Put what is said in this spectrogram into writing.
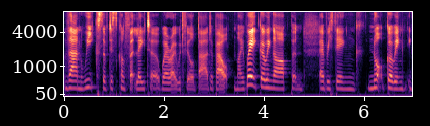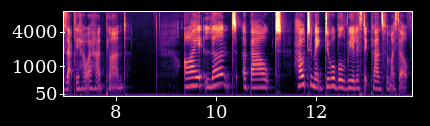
than weeks of discomfort later, where I would feel bad about my weight going up and everything not going exactly how I had planned. I learnt about how to make doable, realistic plans for myself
